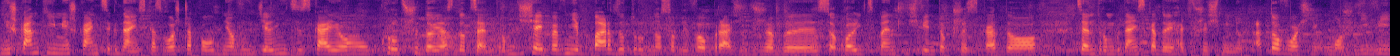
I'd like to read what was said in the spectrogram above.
Mieszkanki i mieszkańcy Gdańska, zwłaszcza południowych dzielnic, zyskają krótszy dojazd do centrum. Dzisiaj pewnie bardzo trudno sobie wyobrazić, żeby z okolic pętli Świętokrzyska do centrum Gdańska dojechać w 6 minut, a to właśnie umożliwi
